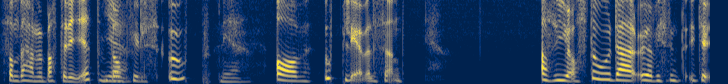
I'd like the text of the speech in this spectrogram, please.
som det här med batteriet. Yeah. De fylls upp yeah. av upplevelsen. Alltså jag stod där och jag visste inte,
